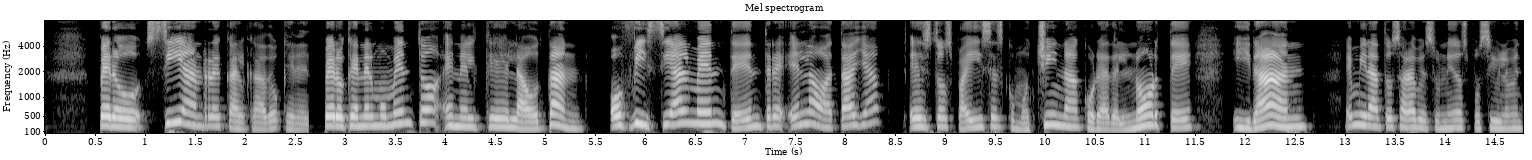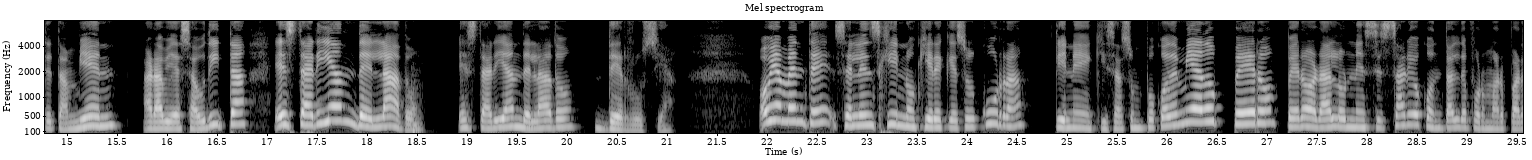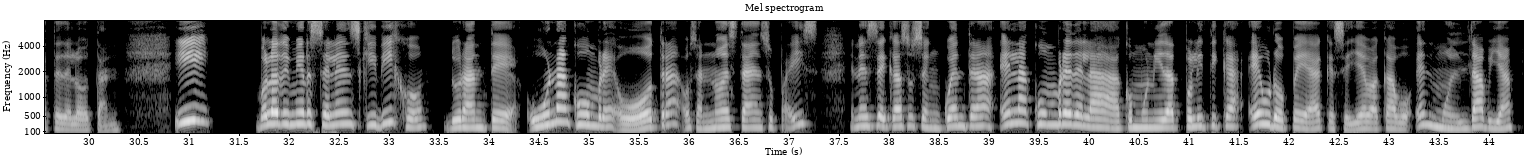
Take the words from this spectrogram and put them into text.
pero sí han recalcado que, pero que en el momento en el que la OTAN oficialmente entre en la batalla, estos países como China, Corea del Norte, Irán, Emiratos Árabes Unidos posiblemente también, Arabia Saudita, estarían del lado, estarían del lado de Rusia. Obviamente, Zelensky no quiere que eso ocurra, tiene quizás un poco de miedo, pero, pero hará lo necesario con tal de formar parte de la OTAN. Y Volodymyr Zelensky dijo durante una cumbre o otra, o sea, no está en su país, en este caso se encuentra en la cumbre de la Comunidad Política Europea que se lleva a cabo en Moldavia.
